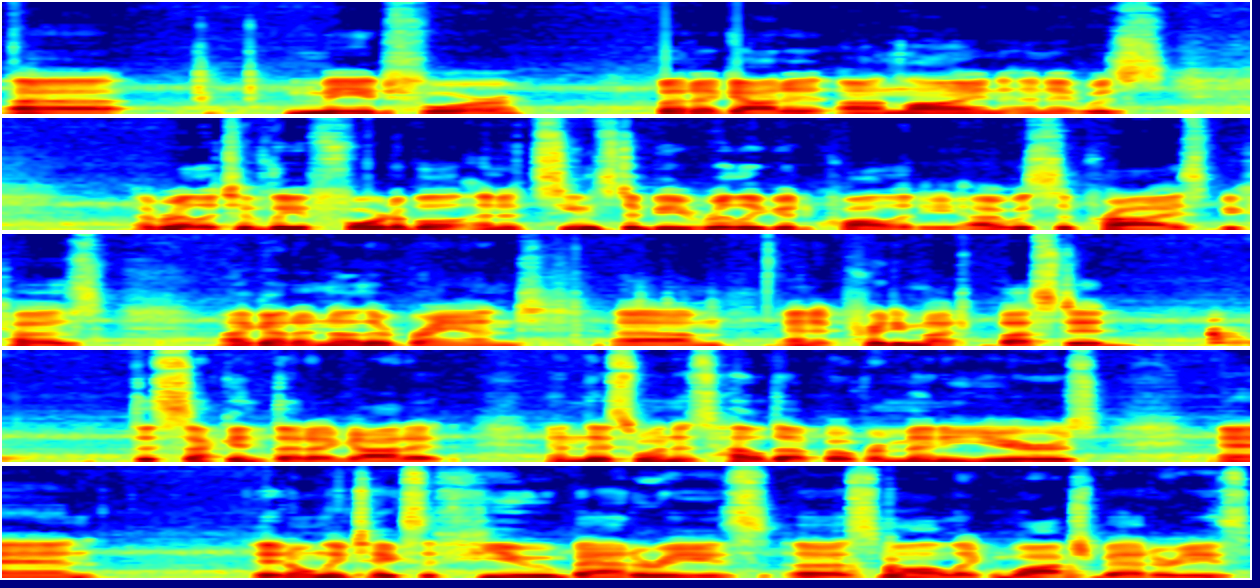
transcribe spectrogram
uh, made for, but I got it online and it was relatively affordable and it seems to be really good quality. I was surprised because I got another brand um, and it pretty much busted the second that I got it and this one has held up over many years and it only takes a few batteries, uh, small like watch batteries,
